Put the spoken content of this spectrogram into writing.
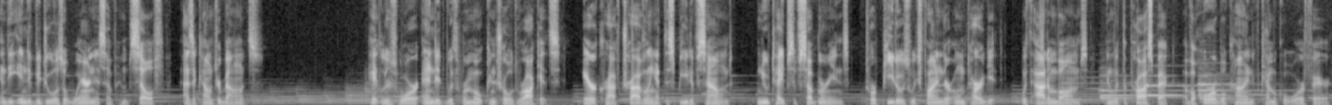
and the individual's awareness of himself as a counterbalance. Hitler's war ended with remote controlled rockets, aircraft traveling at the speed of sound, new types of submarines, torpedoes which find their own target, with atom bombs, and with the prospect of a horrible kind of chemical warfare.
